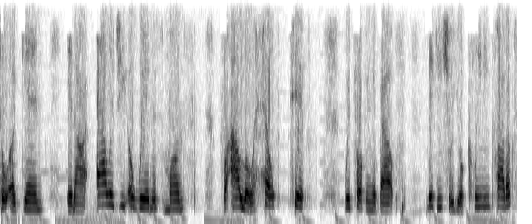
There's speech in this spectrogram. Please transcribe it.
So again, in our allergy awareness month, for our little health tip, we're talking about making sure your cleaning products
